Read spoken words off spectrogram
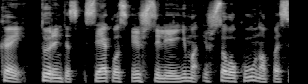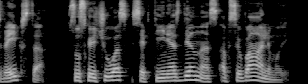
Kai turintis sėklos išsiliejimą iš savo kūno pasveiksta, suskaičiuos septynias dienas apsivalymui,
